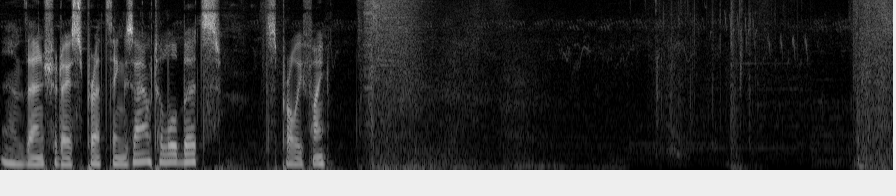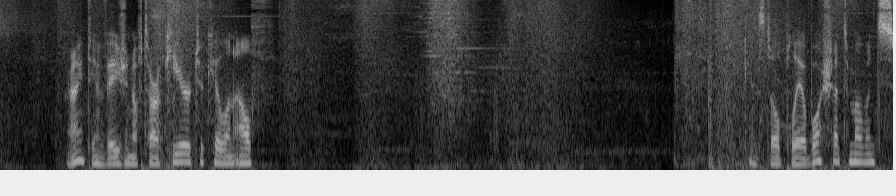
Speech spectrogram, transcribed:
And then should I spread things out a little bit? It's probably fine. Right, Invasion of Tarkir to kill an elf. Still play Obosh at the moment.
